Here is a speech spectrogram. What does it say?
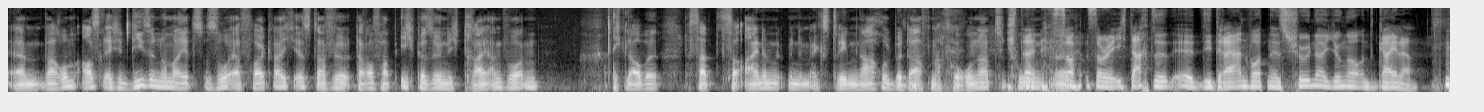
Ähm, warum ausgerechnet diese Nummer jetzt so erfolgreich ist, dafür, darauf habe ich persönlich drei Antworten. Ich glaube, das hat zu einem mit einem extremen Nachholbedarf nach Corona zu tun. Ich, sorry, sorry, ich dachte, äh, die drei Antworten ist schöner, jünger und geiler.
